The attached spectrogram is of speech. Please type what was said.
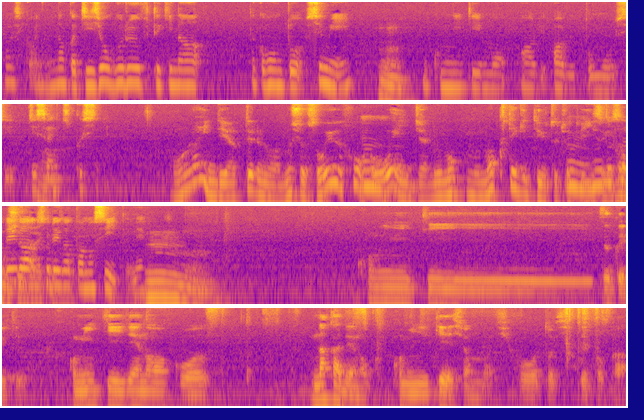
確かになんか自助グループ的ななんか本当趣味うん、のコミュニティもあるあると思うし実際に聞くしね。オンラインでやってるのはむしろそういう方が多いんじゃ、無目無目的っていうとちょっと言い過ぎかそれもしれないけど。がそれが楽しいってね。うん、うんコミュニティ作りというかコミュニティでのこう中でのコミュニケーションの手法としてとか、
